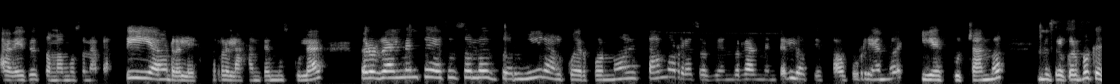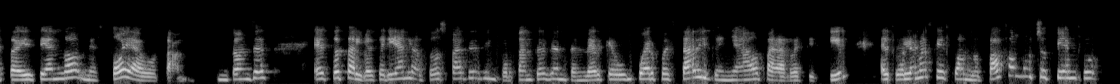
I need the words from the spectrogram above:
A veces tomamos una pastilla, un relajante muscular, pero realmente eso solo es dormir al cuerpo, no estamos resolviendo realmente lo que está ocurriendo y escuchando nuestro cuerpo que está diciendo, me estoy agotando. Entonces, esto tal vez serían las dos fases importantes de entender que un cuerpo está diseñado para resistir. El problema es que cuando pasa mucho tiempo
